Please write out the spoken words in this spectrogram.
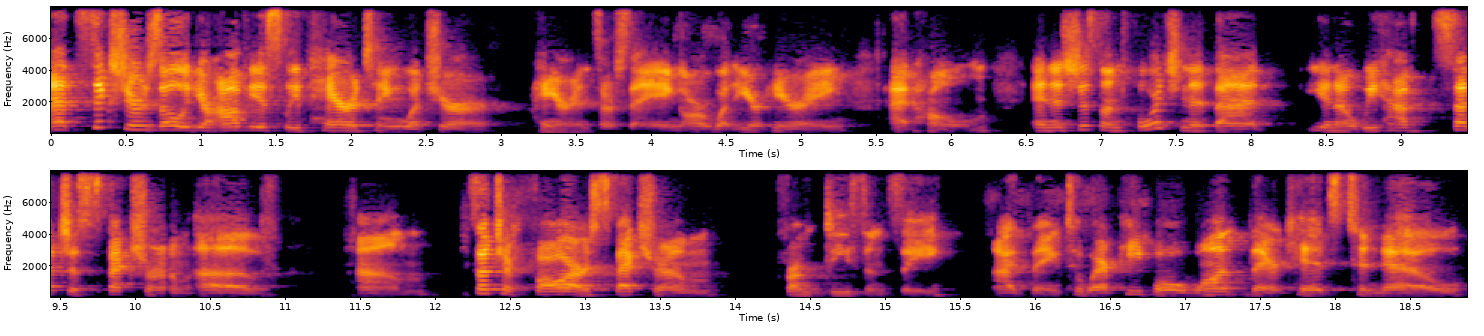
at six years old, you're obviously parroting what your parents are saying or what you're hearing at home. And it's just unfortunate that, you know, we have such a spectrum of, um, such a far spectrum from decency, I think, to where people want their kids to know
